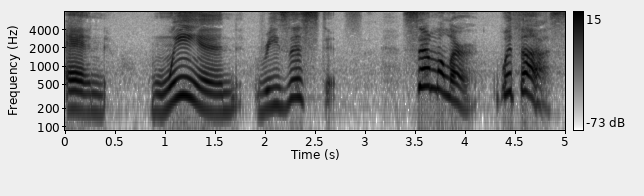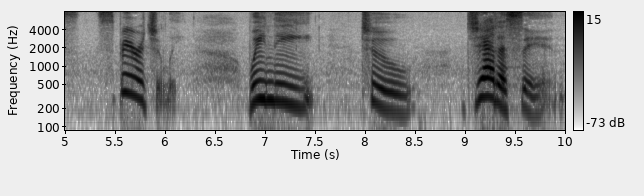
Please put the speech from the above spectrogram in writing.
and wind resistance. Similar with us spiritually. We need to jettison.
